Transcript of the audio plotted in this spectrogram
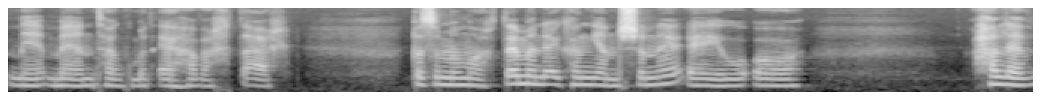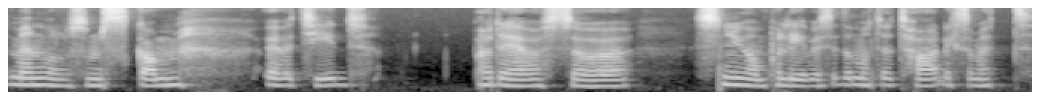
med, med, en tanke om at jeg har vært der på samme måte, men det jeg kan gjenkjenne, er jo å ha levd med en voldsom skam over tid. Og det å så snu om på livet sitt og måtte ta liksom et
